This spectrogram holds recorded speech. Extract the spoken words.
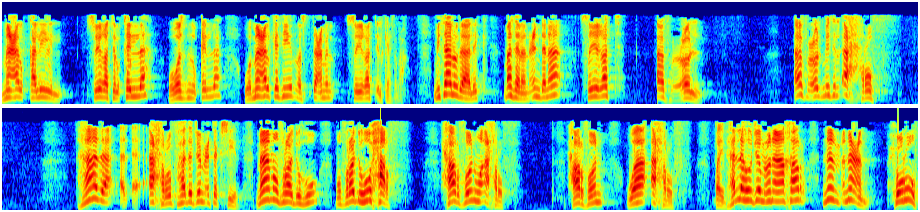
مع القليل صيغة القلة ووزن القلة ومع الكثير نستعمل صيغة الكثرة. مثال ذلك مثلا عندنا صيغة أفعل. أفعل مثل أحرف. هذا أحرف هذا جمع تكسير. ما مفرده؟ مفرده حرف. حرف وأحرف. حرف وأحرف. طيب هل له جمع آخر؟ نعم نعم حروف.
